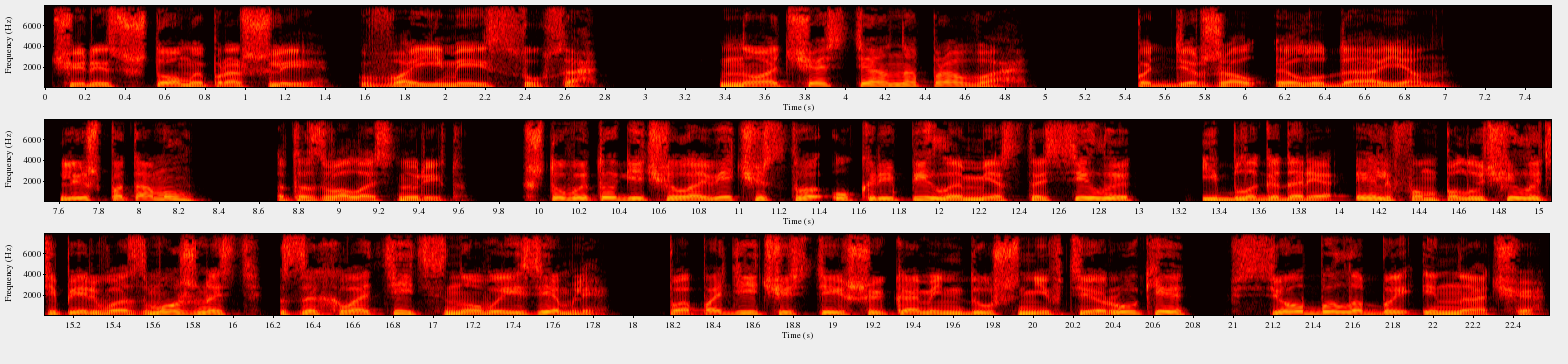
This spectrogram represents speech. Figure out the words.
через что мы прошли во имя Иисуса». «Но отчасти она права», – поддержал Элуда Аян. «Лишь потому», – отозвалась Нурит, – «что в итоге человечество укрепило место силы и благодаря эльфам получила теперь возможность захватить новые земли. Попади чистейший камень душ не в те руки, все было бы иначе.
